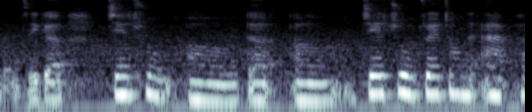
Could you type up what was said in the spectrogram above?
的这个接触呃的呃接触追踪的 App。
